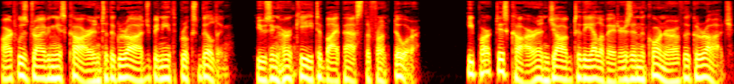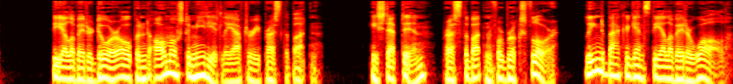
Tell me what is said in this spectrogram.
Art was driving his car into the garage beneath Brooke's building using her key to bypass the front door. He parked his car and jogged to the elevators in the corner of the garage. The elevator door opened almost immediately after he pressed the button. He stepped in, pressed the button for Brooke's floor, leaned back against the elevator wall,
